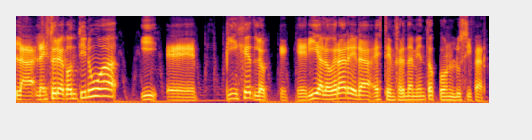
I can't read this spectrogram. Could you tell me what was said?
la, la historia continúa y eh, Pinhead lo que quería lograr era este enfrentamiento con Lucifer,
